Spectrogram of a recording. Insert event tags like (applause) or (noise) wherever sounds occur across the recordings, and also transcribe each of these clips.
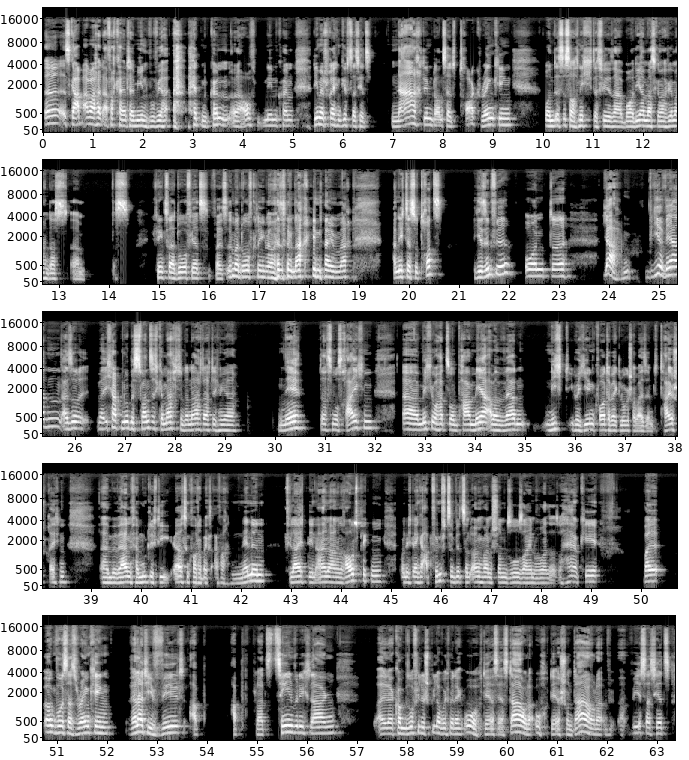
Äh, es gab aber halt einfach keinen Termin, wo wir (laughs) hätten können oder aufnehmen können. Dementsprechend gibt es das jetzt nach dem Downset Talk Ranking. Und es ist auch nicht, dass wir sagen, boah, die haben was gemacht, wir machen das. Ähm, das Klingt zwar doof jetzt, weil es immer doof klingt, (laughs) wenn man es im Nachhinein macht. Nichtsdestotrotz, hier sind wir und äh, ja, wir werden, also, weil ich habe nur bis 20 gemacht und danach dachte ich mir, nee, das muss reichen. Äh, Micho hat so ein paar mehr, aber wir werden nicht über jeden Quarterback logischerweise im Detail sprechen. Ähm, wir werden vermutlich die ersten Quarterbacks einfach nennen vielleicht den einen oder anderen rauspicken. Und ich denke, ab 15 wird es dann irgendwann schon so sein, wo man so, hä, okay, weil irgendwo ist das Ranking relativ wild, ab, ab Platz 10 würde ich sagen. Weil da kommen so viele Spieler, wo ich mir denke, oh, der ist erst da oder oh, der ist schon da oder wie ist das jetzt?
